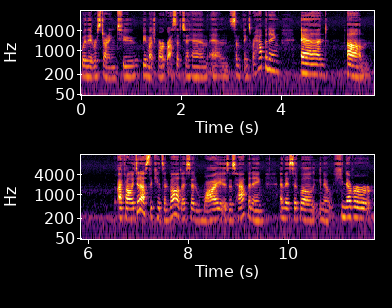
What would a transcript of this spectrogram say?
where they were starting to be much more aggressive to him, and some things were happening. And um, I finally did ask the kids involved. I said, "Why is this happening?" And they said, "Well, you know, he never."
